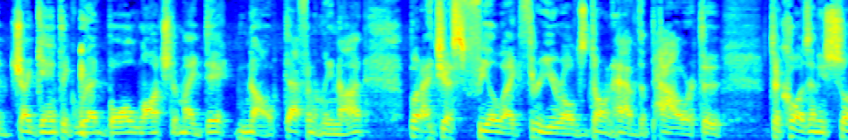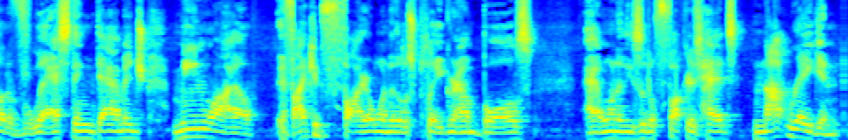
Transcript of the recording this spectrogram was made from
a gigantic red ball launched at my dick? No, definitely not. But I just feel like three year olds don't have the power to to cause any sort of lasting damage. Meanwhile, if I could fire one of those playground balls at one of these little fuckers' heads, not Reagan,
